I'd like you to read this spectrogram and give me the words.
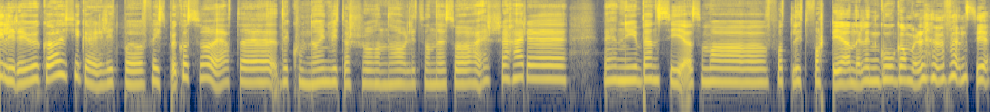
Tidligere i uka kikka jeg litt på Facebook og så jeg at eh, det kom noen invitasjoner og litt sånn Så se her, eh, det er en ny bandside som har fått litt fart igjen, eller en god gammel bandside.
